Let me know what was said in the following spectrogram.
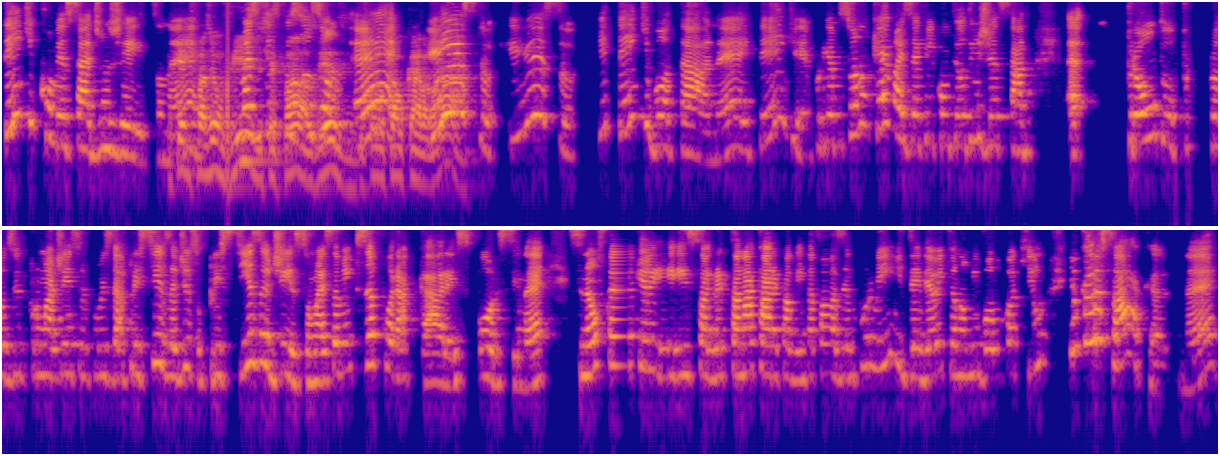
Tem que começar de um jeito, né? Tem que fazer um vídeo, Mas você fala às vezes, é, colocar o cara lá. Isso, isso. E tem que botar, né? E tem que, porque a pessoa não quer mais ver aquele conteúdo engessado. É, pronto, produzido por uma agência de publicidade, precisa disso? Precisa disso, mas também precisa pôr a cara, expor-se, né? Senão fica aquele Instagram que tá na cara que alguém tá fazendo por mim, entendeu? E que eu não me envolvo com aquilo, e o cara saca, né?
